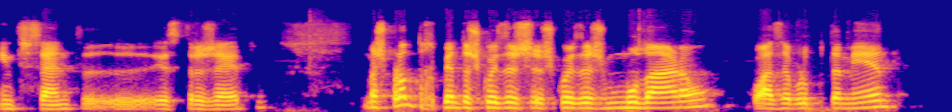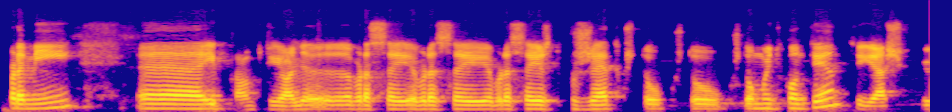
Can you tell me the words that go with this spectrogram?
interessante esse trajeto. Mas pronto, de repente as coisas, as coisas mudaram quase abruptamente para mim Uh, e pronto, e olha, abracei, abracei, abracei este projeto estou, estou, estou muito contente e acho que,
